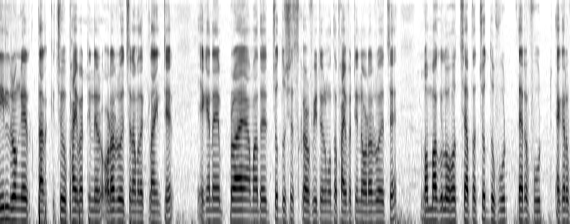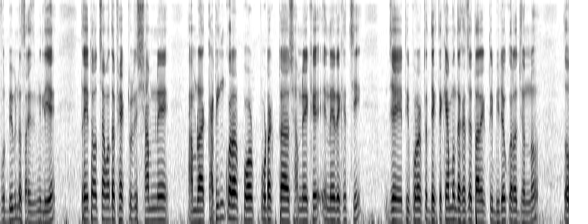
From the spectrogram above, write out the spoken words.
নীল রঙের তার কিছু ফাইবার টিনের অর্ডার রয়েছে আমাদের ক্লায়েন্টের এখানে প্রায় আমাদের চোদ্দোশো স্কোয়ার ফিটের মতো ফাইবার টিনের অর্ডার রয়েছে। লম্বাগুলো হচ্ছে আপনার চোদ্দ ফুট, তেরো ফুট। এগারো ফুট বিভিন্ন সাইজ মিলিয়ে। তো এটা হচ্ছে আমাদের ফ্যাক্টরির সামনে আমরা কাটিং করার পর প্রোডাক্টটা সামনে রেখে এনে রেখেছি। যে এটি প্রোডাক্টটা দেখতে কেমন দেখাচ্ছে তার একটি ভিডিও করার জন্য। তো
